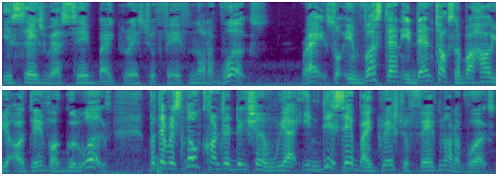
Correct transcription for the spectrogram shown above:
it says we are saved by grace through faith, not of works. Right? So in verse 10, it then talks about how you're ordained for good works. But there is no contradiction. We are indeed saved by grace through faith, not of works.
